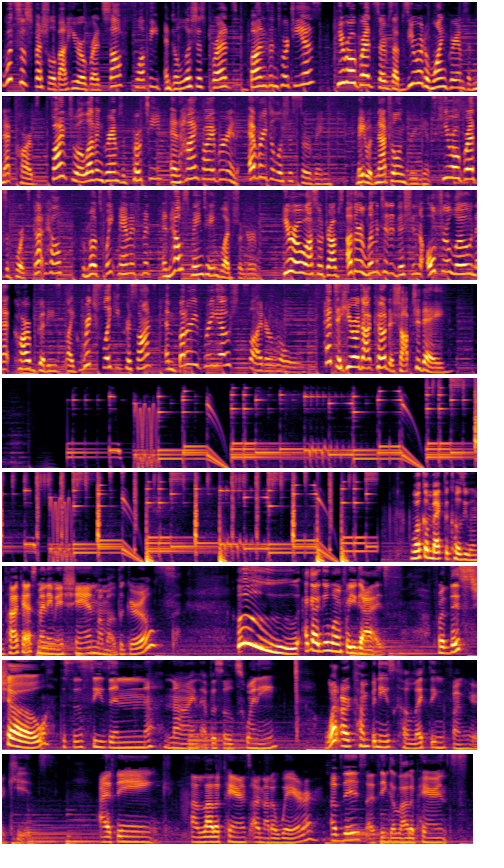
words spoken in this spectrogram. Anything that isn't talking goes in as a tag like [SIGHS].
What's so special about Hero Bread's soft, fluffy, and delicious breads, buns, and tortillas? Hero Bread serves up 0 to 1 grams of net carbs, 5 to 11 grams of protein, and high fiber in every delicious serving. Made with natural ingredients, Hero Bread supports gut health, promotes weight management, and helps maintain blood sugar. Hero also drops other limited edition ultra low net carb goodies like rich flaky croissants and buttery brioche slider rolls. Head to hero.co to shop today. Welcome back to Cozy Womb Podcast. My name is Shan, mama of the girls. Ooh, I got a good one for you guys. For this show, this is season 9, episode 20. What are companies collecting from your kids? I think a lot of parents are not aware of this. I think a lot of parents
